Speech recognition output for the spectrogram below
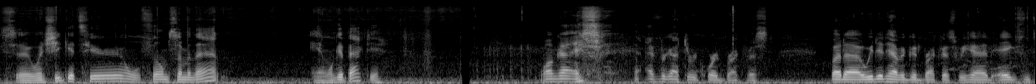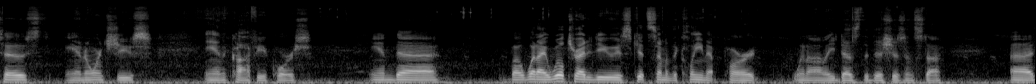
So when she gets here, we'll film some of that and we'll get back to you. Well, guys, I forgot to record breakfast, but uh, we did have a good breakfast. We had eggs and toast and orange juice and coffee, of course. And uh, but what I will try to do is get some of the cleanup part when Ollie does the dishes and stuff. Uh,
